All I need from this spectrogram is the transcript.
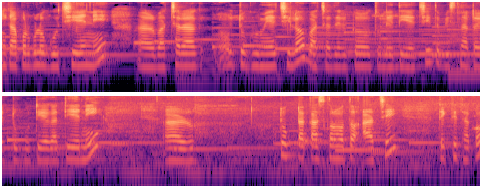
এই কাপড়গুলো গুছিয়ে নিই আর বাচ্চারা একটু ঘুমিয়েছিল, বাচ্চাদেরকেও তুলে দিয়েছি। তো বিছনাটা একটু গুটিয়ে গাটিয়ে নিই আর টুকটাক কাজকর্ম তো আছেই। দেখতে থাকো।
